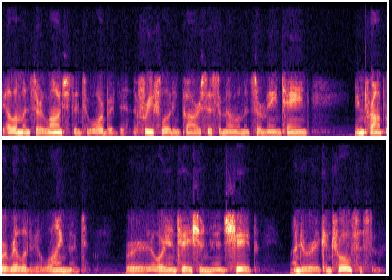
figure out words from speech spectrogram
elements are launched into orbit. And the free-floating power system elements are maintained in proper relative alignment for orientation and shape under a control system.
